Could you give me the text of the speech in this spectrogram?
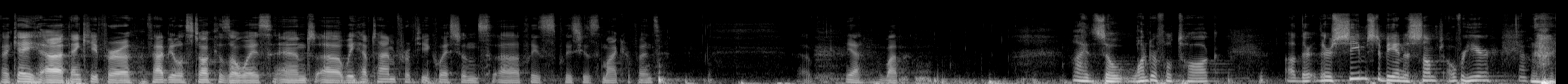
Okay, uh, thank you for a fabulous talk as always, and uh, we have time for a few questions. Uh, please, please use the microphones. Yeah, Bob. Hi, so wonderful talk. Uh, there, there seems to be an assumption over here. Oh.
